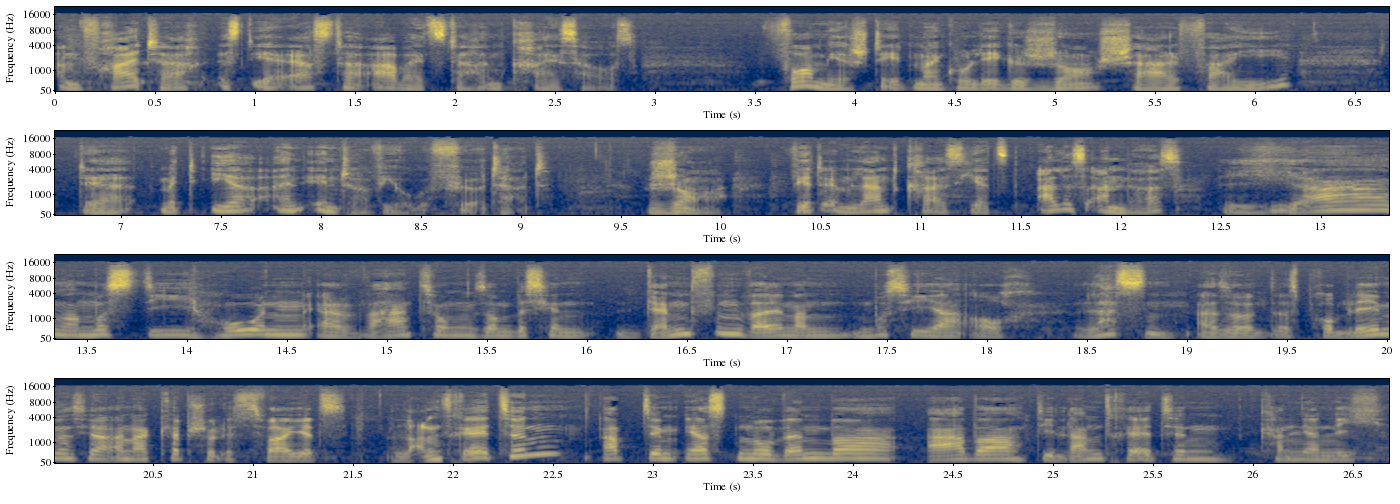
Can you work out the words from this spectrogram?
Am Freitag ist ihr erster Arbeitstag im Kreishaus. Vor mir steht mein Kollege Jean-Charles Failly, der mit ihr ein Interview geführt hat. Jean, wird im Landkreis jetzt alles anders? Ja, man muss die hohen Erwartungen so ein bisschen dämpfen, weil man muss sie ja auch lassen. Also das Problem ist ja, Anna Kepschul ist zwar jetzt Landrätin ab dem 1. November, aber die Landrätin kann ja nicht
